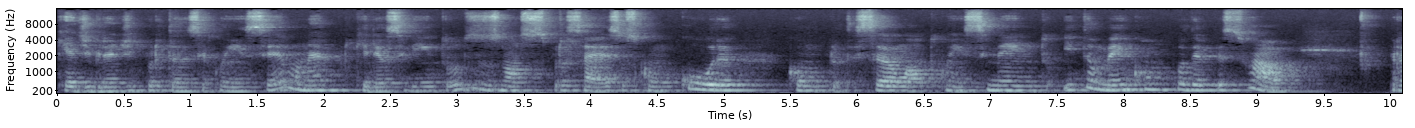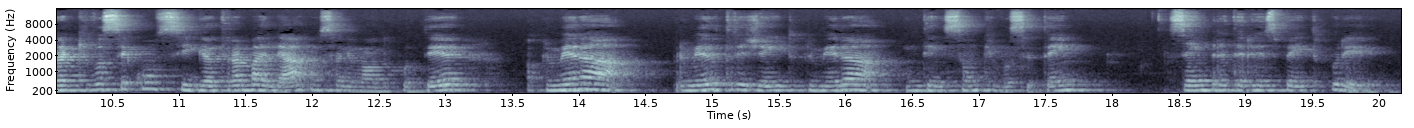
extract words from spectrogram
que é de grande importância conhecê-lo, né? Porque ele auxilia em todos os nossos processos, como cura, como proteção, autoconhecimento e também como poder pessoal. Para que você consiga trabalhar com seu animal do poder, a primeira primeiro trejeito, primeira intenção que você tem sempre é ter respeito por ele.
